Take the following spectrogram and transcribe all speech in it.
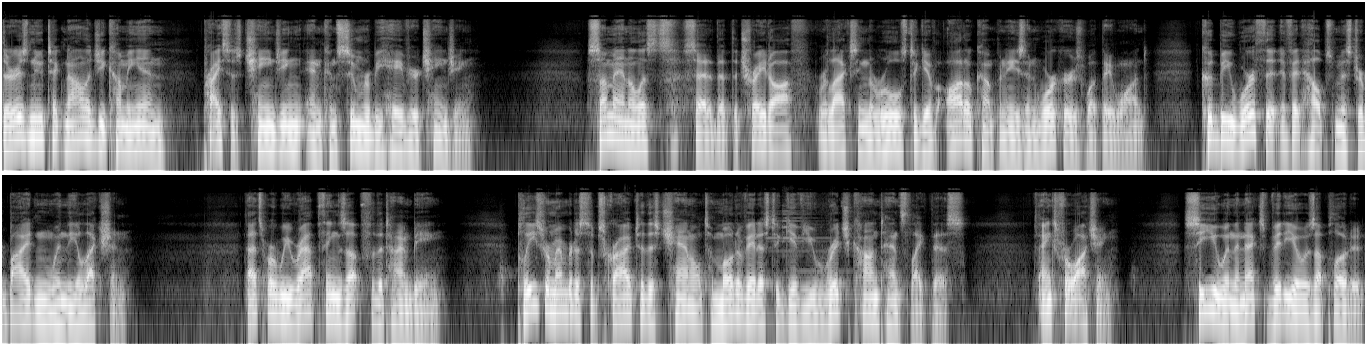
There is new technology coming in, prices changing, and consumer behavior changing. Some analysts said that the trade off, relaxing the rules to give auto companies and workers what they want, could be worth it if it helps Mr. Biden win the election. That's where we wrap things up for the time being. Please remember to subscribe to this channel to motivate us to give you rich contents like this. Thanks for watching. See you when the next video is uploaded.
